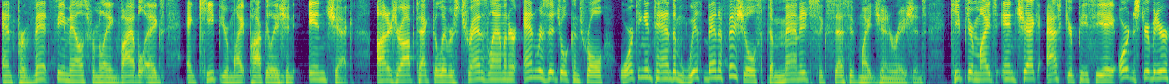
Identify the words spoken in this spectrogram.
and prevent females from laying viable eggs and keep your mite population in check. Onager Optek delivers translaminar and residual control working in tandem with beneficials to manage successive mite generations. Keep your mites in check. Ask your PCA or distributor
